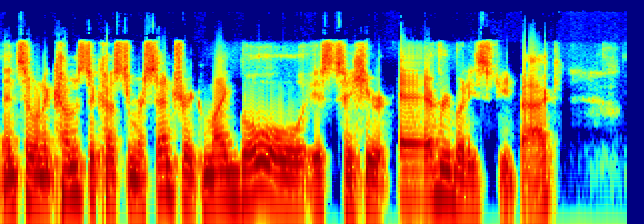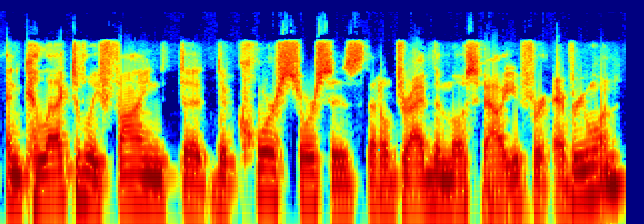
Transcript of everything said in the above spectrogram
And so when it comes to customer centric, my goal is to hear everybody's feedback and collectively find the, the core sources that'll drive the most value for everyone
